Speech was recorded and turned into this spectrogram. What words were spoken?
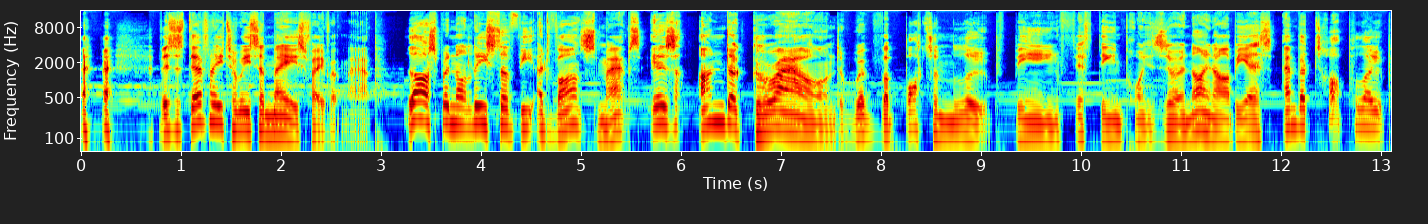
this is definitely Theresa May's favourite map. Last but not least of the advanced maps is Underground, with the bottom loop being 15.09 RBS and the top loop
